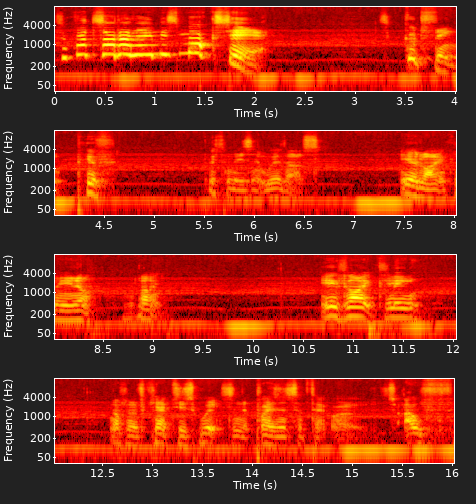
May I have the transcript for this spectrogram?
So what sort of name is Moxie? It's a good thing Piff Pitham isn't with us. He'll likely not like he'll likely not have kept his wits in the presence of their oaths. Oath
